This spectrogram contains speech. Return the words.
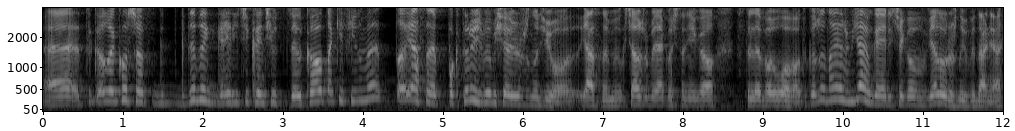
E, tylko, że kurczę, gdyby Guy Ritchie kręcił tylko takie filmy, to jasne, po którymś by mi się już znudziło. Jasne, bym chciał, żeby jakoś ten jego styl ewoluował. Tylko, że no ja już widziałem Guy Ritchiego w wielu różnych wydaniach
